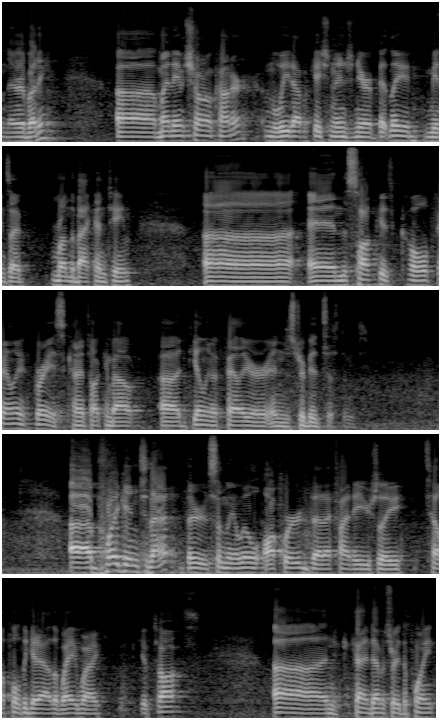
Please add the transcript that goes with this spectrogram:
welcome to everybody. Uh, my name is Sean O'Connor. I'm the lead application engineer at Bitly. It means I run the backend team. Uh, and this talk is called Failing with Grace, kind of talking about uh, dealing with failure in distributed systems. Uh, before I get into that, there's something a little awkward that I find it usually it's helpful to get out of the way when I give talks uh, and kind of demonstrate the point.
